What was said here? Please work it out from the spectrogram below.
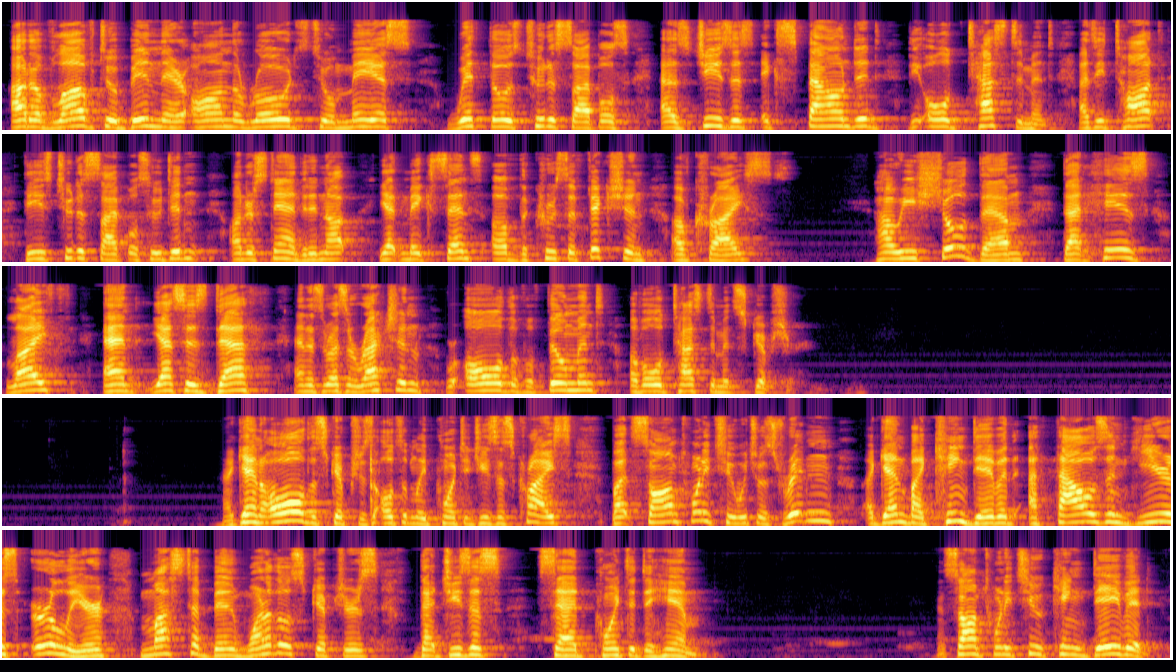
Out of love to have been there on the roads to Emmaus with those two disciples as Jesus expounded the Old Testament, as he taught these two disciples who didn't understand, they did not yet make sense of the crucifixion of Christ, how he showed them that his life and, yes, his death and his resurrection were all the fulfillment of Old Testament scripture. Again, all the scriptures ultimately point to Jesus Christ, but Psalm 22, which was written again by King David a thousand years earlier, must have been one of those scriptures that Jesus said pointed to him. In Psalm 22, King David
